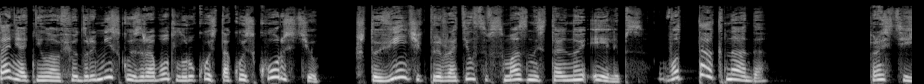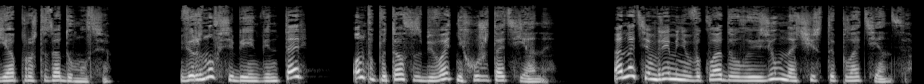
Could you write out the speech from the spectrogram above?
Таня отняла у Федора миску и заработала рукой с такой скоростью, что венчик превратился в смазанный стальной эллипс. «Вот так надо!» «Прости, я просто задумался». Вернув себе инвентарь, он попытался сбивать не хуже Татьяны. Она тем временем выкладывала изюм на чистое полотенце.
